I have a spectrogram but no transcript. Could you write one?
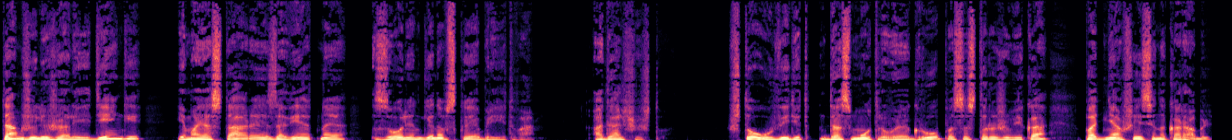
Там же лежали и деньги, и моя старая заветная золингеновская бритва. А дальше что? Что увидит досмотровая группа со сторожевика, поднявшаяся на корабль?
